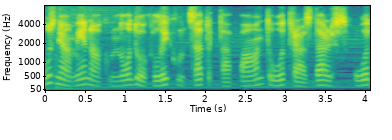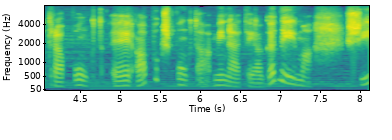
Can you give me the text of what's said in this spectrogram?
uzņēmuma ienākuma nodokļa likuma 4. panta 2. daļas 2. punkta E apakšpunktā minētajā gadījumā šī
